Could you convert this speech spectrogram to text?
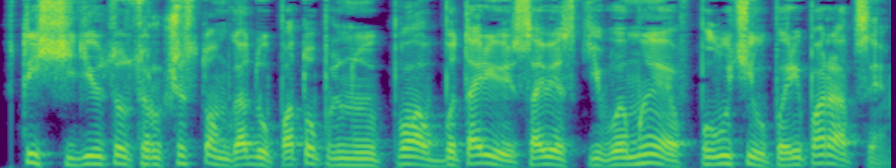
в 1946 году потопленную плав батарею советский ВМФ получил по репарациям.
